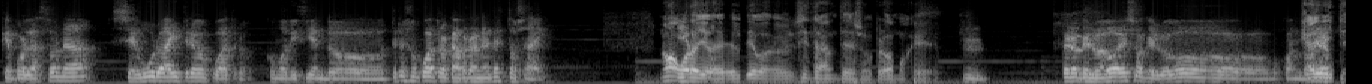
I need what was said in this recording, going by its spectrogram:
que por la zona seguro hay tres o cuatro, como diciendo, tres o cuatro cabrones de estos hay. No me acuerdo yo, eh, digo, sinceramente eso, pero vamos que... Mm. Pero que luego eso, que luego cuando... Que hay 20,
